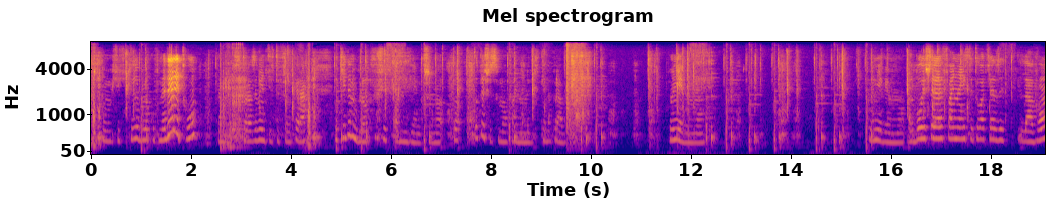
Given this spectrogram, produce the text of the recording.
Może pomieścić tyle bloków nederytu. 100 razy więcej w tych shulkerach. Jak jeden blok już jest od niej większy. No to, to też jest ma fajną logikę, naprawdę. No nie wiem, no. No nie wiem, no. Albo jeszcze fajna jest sytuacja z lawą.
